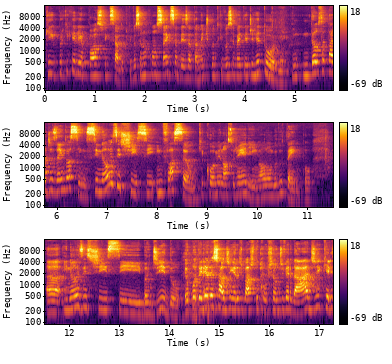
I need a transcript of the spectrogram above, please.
que por que, que ele é pós-fixado? Porque você não consegue saber exatamente quanto que você vai ter de retorno. Então você está dizendo assim, se não existisse inflação que come o nosso dinheirinho ao longo do tempo, uh, e não existisse bandido, eu poderia deixar o dinheiro debaixo do colchão de verdade, que ele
